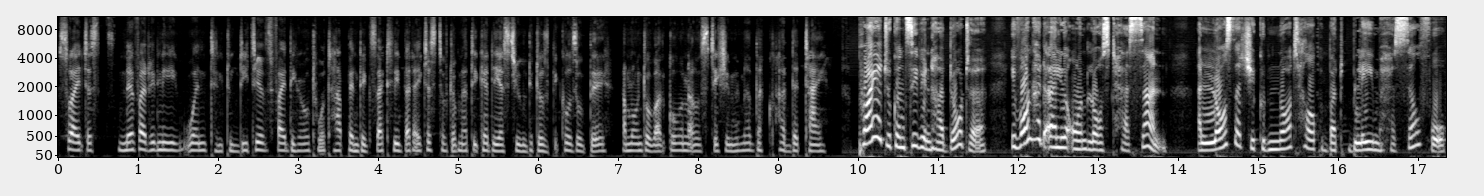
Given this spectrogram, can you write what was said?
So I just never really went into details finding out what happened exactly, but I just automatically assumed it was because of the amount of alcohol I was taking at the time. Prior to conceiving her daughter, Yvonne had earlier on lost her son, a loss that she could not help but blame herself for.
